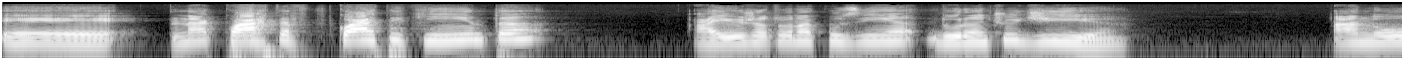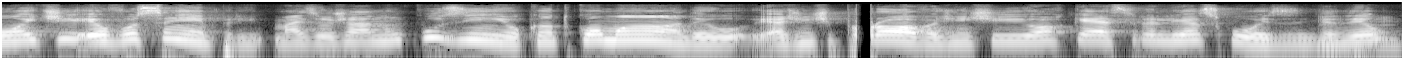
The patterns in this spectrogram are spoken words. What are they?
É, na quarta, quarta e quinta, aí eu já tô na cozinha durante o dia. À noite eu vou sempre, mas eu já não cozinho, eu canto comanda, eu, a gente prova, a gente orquestra ali as coisas, entendeu? Uhum.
